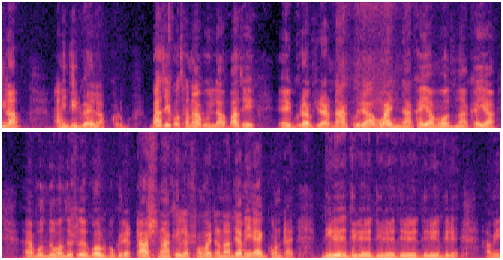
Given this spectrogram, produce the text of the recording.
দিলাম আমি দীর্ঘায়ু লাভ করব। বাজে কথা না বললাম বাজে ঘোরাফেরা না কইরা ওয়াইন না খাইয়া, মদ না খাইয়া বন্ধু বান্ধবের সাথে গল্প করিয়া টাস না খেলে সময়টা না দিয়ে, আমি এক ঘন্টায় ধীরে ধীরে ধীরে ধীরে ধীরে ধীরে আমি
